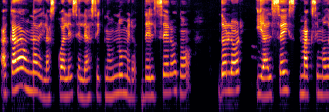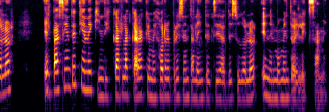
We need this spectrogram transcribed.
a cada una de las cuales se le asigna un número, del 0 no dolor y al 6 máximo dolor. El paciente tiene que indicar la cara que mejor representa la intensidad de su dolor en el momento del examen.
